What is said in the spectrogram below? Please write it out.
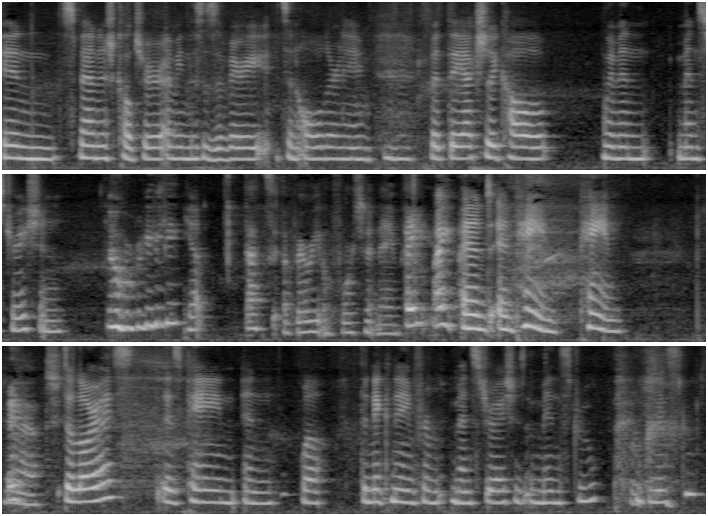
in Spanish culture, I mean, this is a very, it's an older name, Mm-hmm. but they actually call women menstruation. Oh really? Yep. That's a very unfortunate name. I, I, I And, and pain, pain. Yeah. Dolores is pain, and, well, the nickname for menstruation is menstru. menstru.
